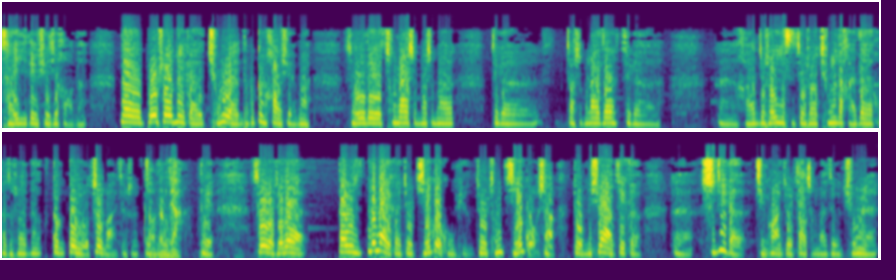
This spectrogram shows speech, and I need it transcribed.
才一定学习好呢？那不是说那个穷人他不更好学吗？所谓的从来什么什么，这个叫什么来着？这个，嗯，好像就说意思就是说穷人的孩子或者说更更更有志嘛，就是早当家。对，所以我觉得。但是另外一个就是结果公平，就是从结果上，就我们需要这个，呃，实际的情况就造成了这种穷人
